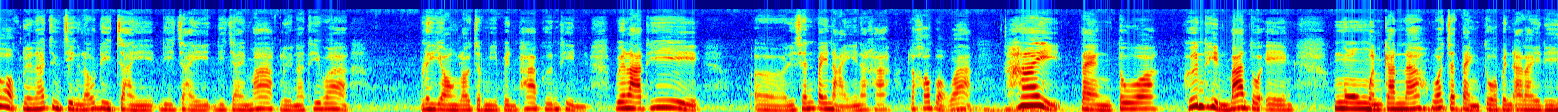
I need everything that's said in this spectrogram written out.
บอกเลยนะ จริง ๆ แล้วดีใจดีใจดีใจมากเลยนะที่ว่าระยองเราจะมีเป็นผ้าพื้นถิ่น เวลาที่ดิฉันไปไหนนะคะ แล้วเขาบอกว่าให้แต่งตัวพื้นถิ่นบ้านตัวเอง งงเหมือนกันนะ ว่าจะแต่งตัวเป็นอะไรดี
